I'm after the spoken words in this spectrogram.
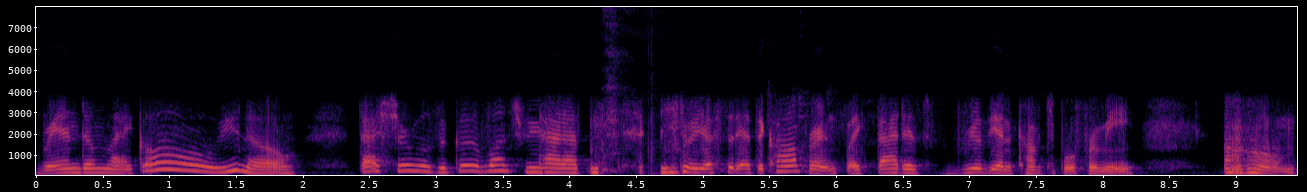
random like, oh, you know, that sure was a good lunch we had at you know yesterday at the conference. Like that is really uncomfortable for me. Um,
